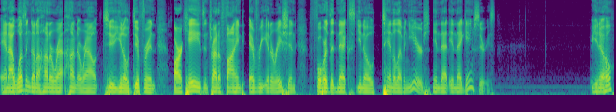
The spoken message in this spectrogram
and I wasn't gonna hunt around hunt around to you know different arcades and try to find every iteration for the next you know 10 11 years in that in that game series. You know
